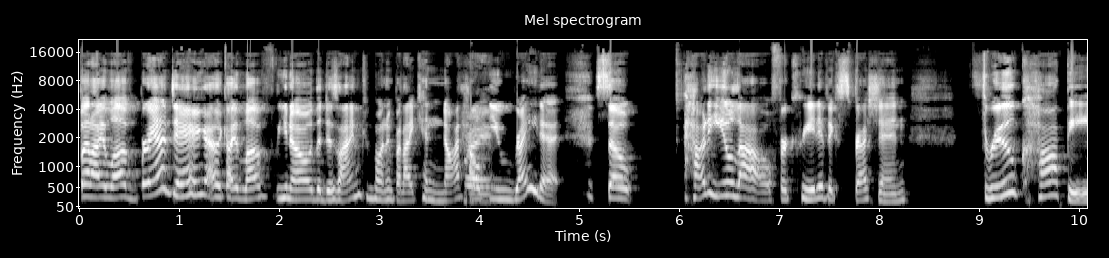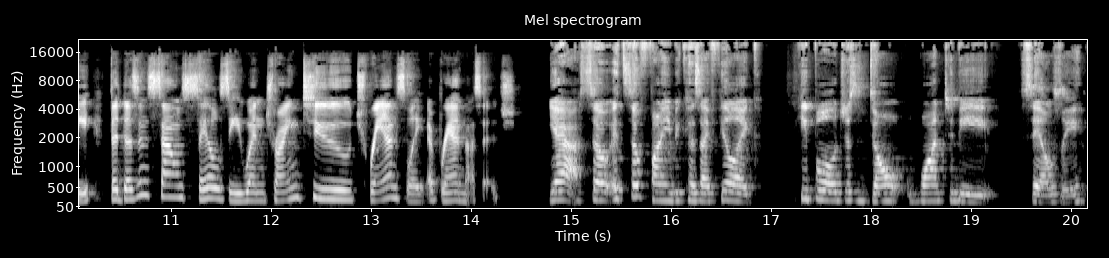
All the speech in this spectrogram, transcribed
But I love branding. Like I love, you know, the design component, but I cannot help right. you write it. So how do you allow for creative expression through copy that doesn't sound salesy when trying to translate a brand message? Yeah. So it's so funny because I feel like people just don't want to be salesy.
